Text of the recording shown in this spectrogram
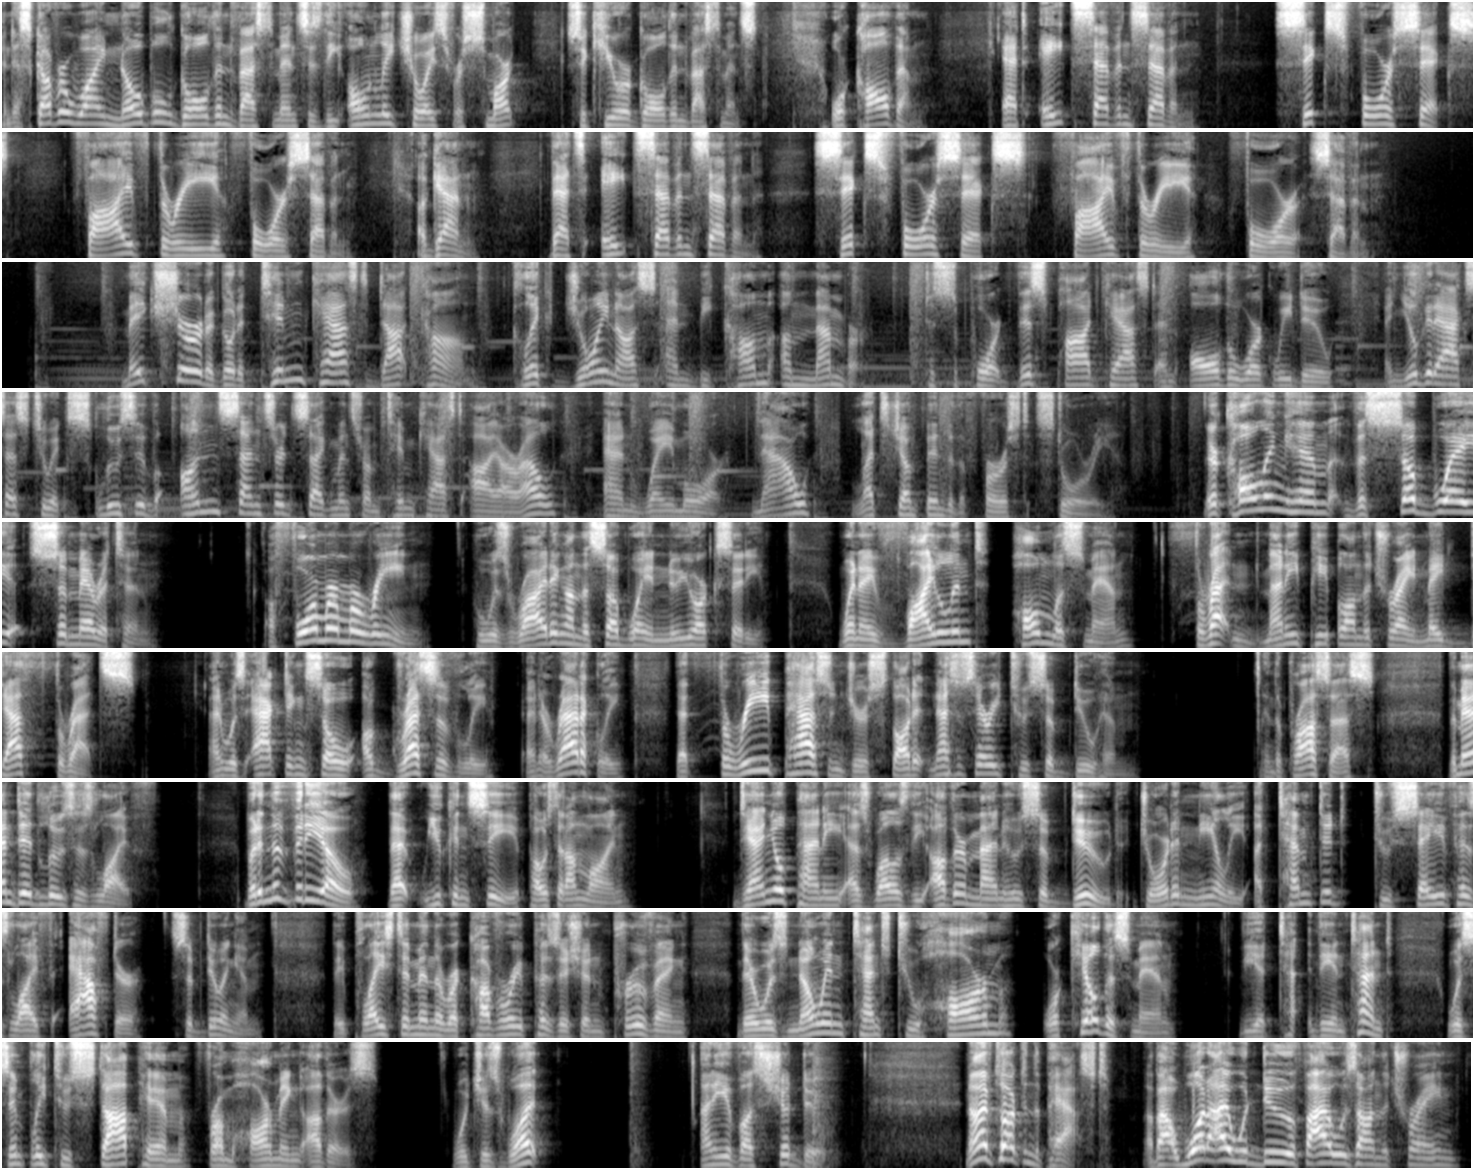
and discover why Noble Gold Investments is the only choice for smart, secure gold investments. Or call them at 877 646 5347. Again, that's 877 646 5347. Make sure to go to timcast.com, click join us, and become a member to support this podcast and all the work we do, and you'll get access to exclusive, uncensored segments from Timcast IRL and way more. Now, let's jump into the first story. They're calling him the Subway Samaritan, a former Marine who was riding on the subway in New York City when a violent homeless man threatened many people on the train, made death threats, and was acting so aggressively and erratically that three passengers thought it necessary to subdue him. In the process, the man did lose his life. But in the video that you can see posted online, Daniel Penny, as well as the other men who subdued Jordan Neely, attempted to save his life after subduing him. They placed him in the recovery position, proving there was no intent to harm or kill this man. The, att- the intent was simply to stop him from harming others, which is what any of us should do. Now, I've talked in the past about what I would do if I was on the train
